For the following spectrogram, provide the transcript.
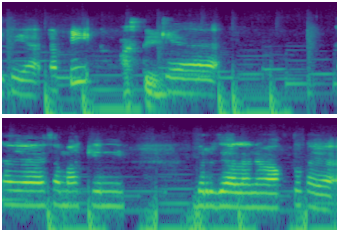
gitu ya. Tapi pasti. kayak kayak semakin berjalannya waktu kayak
